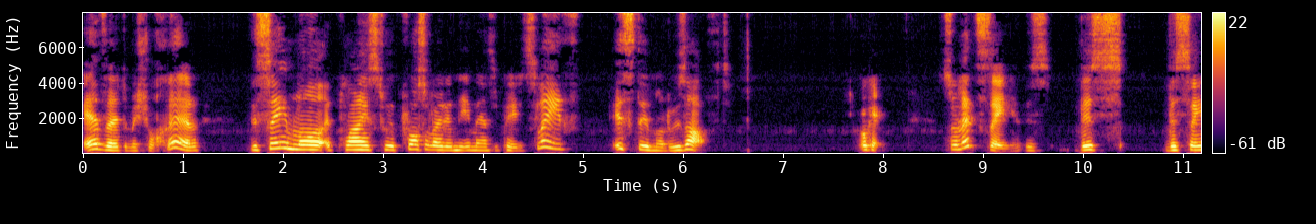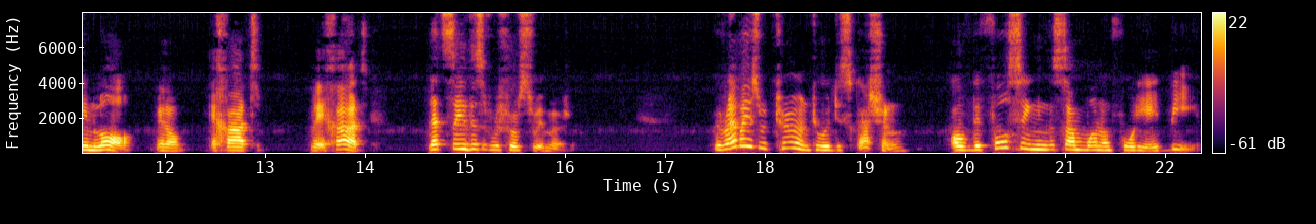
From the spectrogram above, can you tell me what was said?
eved meshocher, the same law applies to a proselyte and the emancipated slave, is still not resolved. Okay, so let's say this this the same law, you know, echad ve'echad, let's say this refers to immersion. The rabbis return to a discussion of the forcing someone on 48b,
